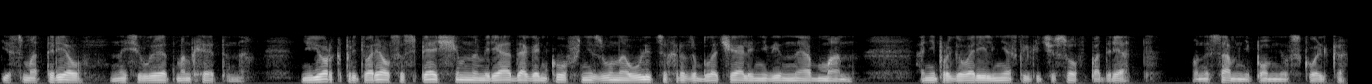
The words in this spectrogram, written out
и смотрел на силуэт Манхэттена. Нью-Йорк притворялся спящим, но мириады огоньков внизу на улицах разоблачали невинный обман. Они проговорили несколько часов подряд. Он и сам не помнил, сколько.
